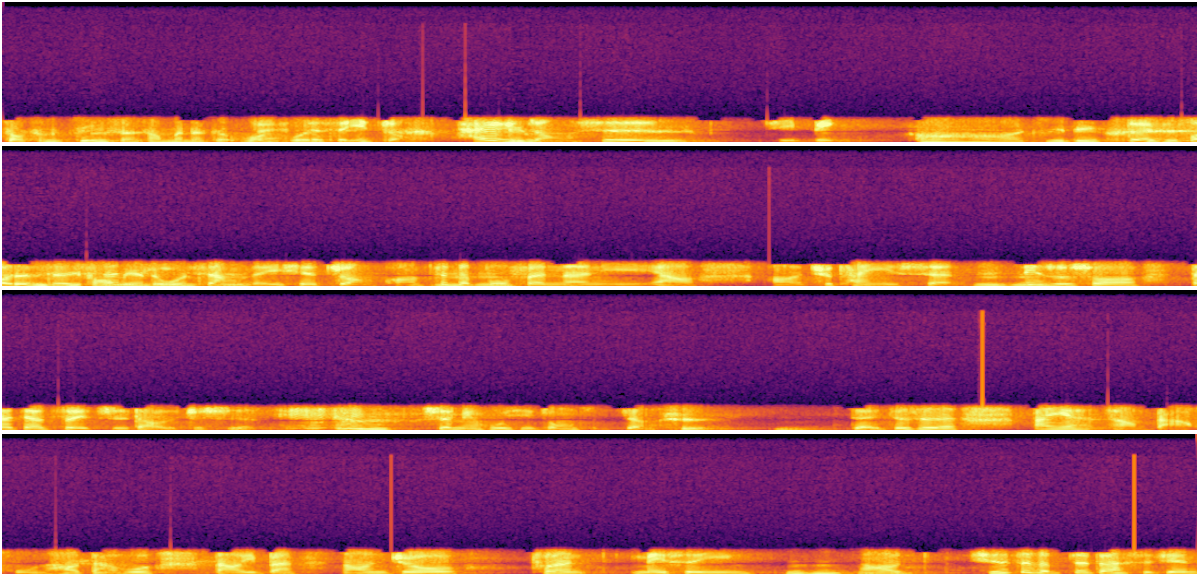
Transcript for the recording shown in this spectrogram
造成精神上面的的问问题。这是一种，还有一种是疾病。啊、哦，疾病，对，是身体方面的问题，上的一些状况，这个部分呢，你要啊、呃、去看医生。例如说，大家最知道的就是 睡眠呼吸中止症。是，嗯，对，就是半夜很常打呼，然后打呼到一半，然后你就突然没声音。嗯哼，然后其实这个这段时间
